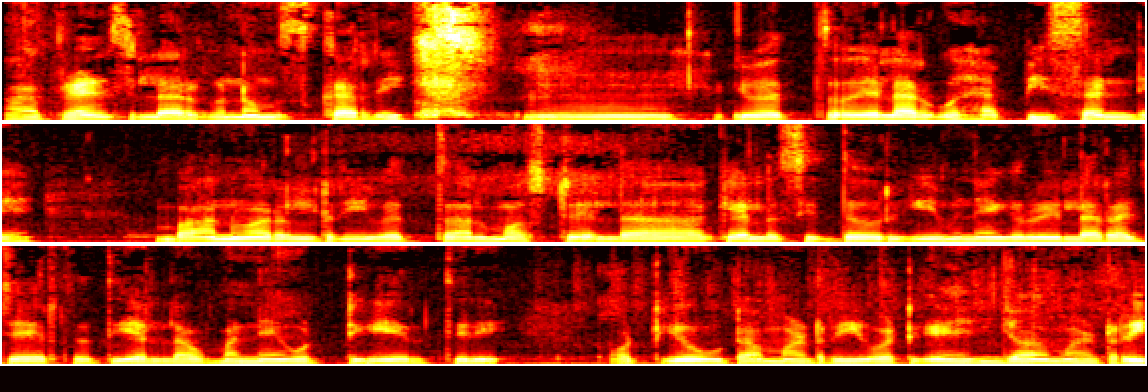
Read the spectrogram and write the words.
ಹಾಂ ಫ್ರೆಂಡ್ಸ್ ಎಲ್ಲರಿಗೂ ನಮಸ್ಕಾರ ರೀ. ಇವತ್ತು ಎಲ್ಲರಿಗೂ ಹ್ಯಾಪಿ ಸಂಡೇ ಭಾನುವಾರ ಅಲ್ರಿ, ಇವತ್ತು ಆಲ್ಮೋಸ್ಟ್ ಎಲ್ಲ ಕೆಲಸ ಇದ್ದವ್ರಿಗೆ ಮನೆಯಾಗಿರೋ ಎಲ್ಲ ರಜೆ ಇರ್ತೈತಿ, ಎಲ್ಲ ಮನೆಗೆ ಒಟ್ಟಿಗೆ ಇರ್ತೀರಿ. ಒಟ್ಟಿಗೆ ಊಟ ಮಾಡಿರಿ, ಒಟ್ಟಿಗೆ ಎಂಜಾಯ್ ಮಾಡಿರಿ.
